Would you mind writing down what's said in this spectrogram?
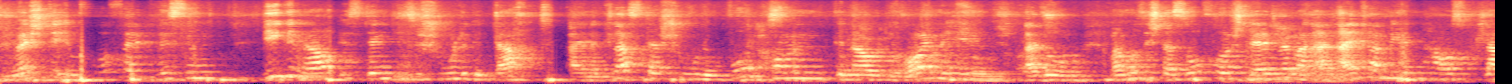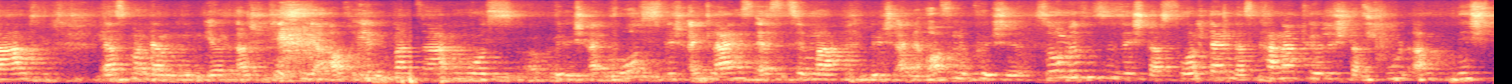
sie möchte im Vorfeld wissen, wie genau ist denn diese Schule gedacht? Eine Clusterschule, wo kommen genau die Räume hin? Also man muss sich das so vorstellen, wenn man ein Einfamilienhaus plant, dass man dann mit ihren Architekten ja auch irgendwann sagen muss, will ich ein großes, will ich ein kleines Esszimmer, will ich eine offene Küche. So müssen Sie sich das vorstellen. Das kann natürlich das Schulamt nicht.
